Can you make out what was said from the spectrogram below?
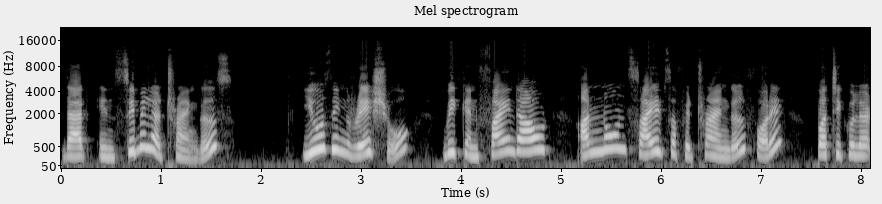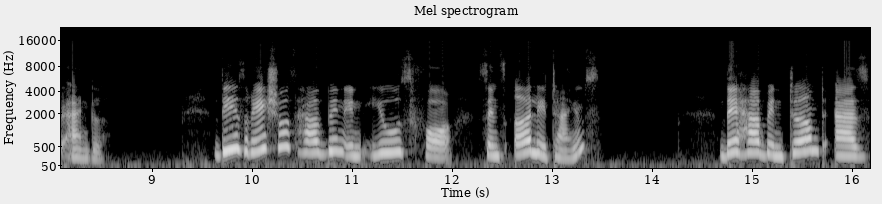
that in similar triangles using ratio we can find out unknown sides of a triangle for a particular angle. These ratios have been in use for since early times. They have been termed as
